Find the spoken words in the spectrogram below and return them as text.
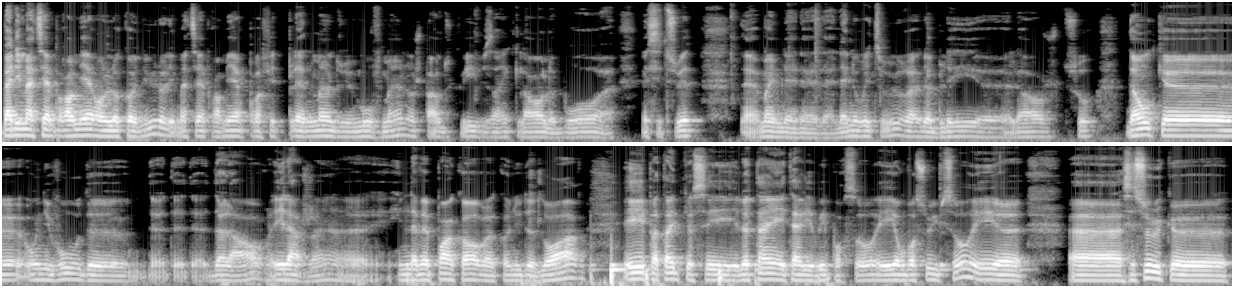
ben, les matières premières, on l'a connu, là, les matières premières profitent pleinement du mouvement. Là, je parle du cuivre, zinc, l'or, le bois, euh, ainsi de suite. Euh, même la, nourriture, euh, le blé, l'orge, tout ça. Donc, au niveau de, de, de, l'or et l'argent, ils n'avaient pas encore connu de gloire. Et peut-être que c'est le temps est arrivé pour ça. Et on va suivre ça. Et euh, c'est sûr que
